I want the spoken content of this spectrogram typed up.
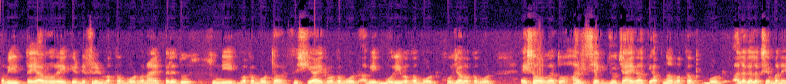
अभी तैयार हो रहे कि डिफरेंट वक्फ बोर्ड बनाए। पहले तो सुन्नी एक वक्फ बोर्ड था, फिर शिया एक वक्फ बोर्ड अभी एक बोरी वक्फ बोर्ड खोजा वक्फ बोर्ड ऐसा होगा तो हर सेक्ट जो चाहेगा कि अपना वक्फ बोर्ड अलग अलग से बने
